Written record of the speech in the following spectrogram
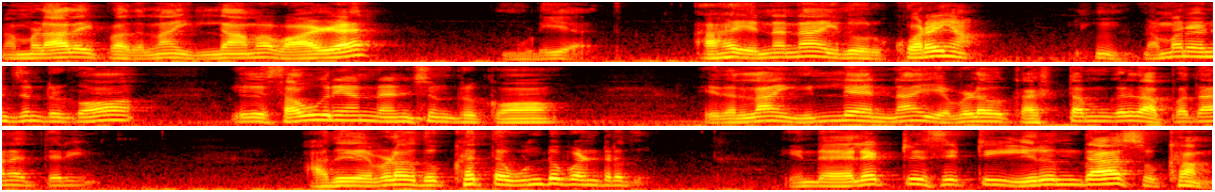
நம்மளால் இப்போ அதெல்லாம் இல்லாமல் வாழ முடியாது. ஆக என்னென்னா இது ஒரு குறையான் நம்ம நினச்சிட்டு இருக்கோம் இது சௌகரியம்னு நினச்சின்னு இருக்கோம் இதெல்லாம் இல்லைன்னா எவ்வளவு கஷ்டங்கிறது அப்போ தானே தெரியும். அது எவ்வளோ துக்கத்தை உண்டு பண்ணுறது இந்த எலக்ட்ரிசிட்டி இருந்தால் சுகம்.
